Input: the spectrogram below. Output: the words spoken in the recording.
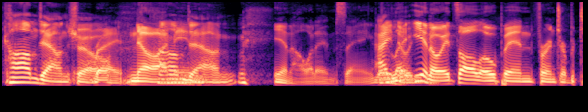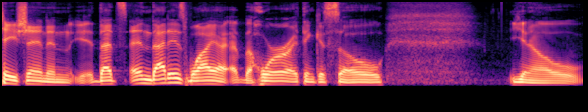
calm down, show. Right. No, I calm mean- down. you know what I'm saying. I know like, what you you know, mean. it's all open for interpretation, and that's and that is why I, the horror I think is so, you know,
